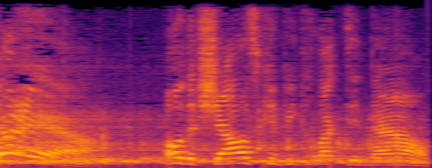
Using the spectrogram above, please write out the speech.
Yeah! Oh, the chalice can be collected now.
